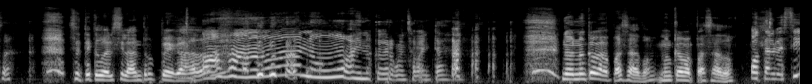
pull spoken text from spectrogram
Se te quedó el cilantro pegado. Ajá, no, ay no, qué vergüenza, bonita. No, nunca me ha pasado, nunca me ha pasado. O tal vez sí,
